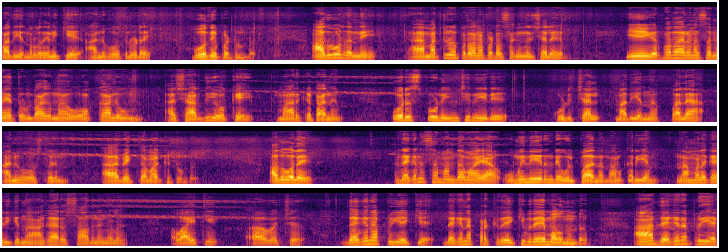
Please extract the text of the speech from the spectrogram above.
മതി എന്നുള്ളത് എനിക്ക് അനുഭവത്തിലൂടെ ബോധ്യപ്പെട്ടിട്ടുണ്ട്. അതുപോലെ തന്നെ മറ്റൊരു പ്രധാനപ്പെട്ട സംഗതി എന്ന് വെച്ചാൽ ഈ ഗർഭധാരണ സമയത്ത് ഉണ്ടാകുന്ന ഓക്കാനവും ഛർദിയും ഒക്കെ മാറിക്കിട്ടാൻ ഒരു സ്പൂൺ ഇഞ്ചി നീര് കുടിച്ചാൽ മതിയെന്ന് പല അനുഭവസ്ഥരും വ്യക്തമാക്കിയിട്ടുണ്ട്. അതുപോലെ ദഹന സംബന്ധമായ ഉമിനീരിന്റെ ഉൽപ്പാദനം നമുക്കറിയാം നമ്മൾ കഴിക്കുന്ന ആഹാര സാധനങ്ങൾ വയറ്റിൽ വെച്ച് ദഹനപ്രിയയ്ക്ക് ദഹന പ്രക്രിയയ്ക്ക് വിധേയമാകുന്നുണ്ട്. ആ ദഹനപ്രിയ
